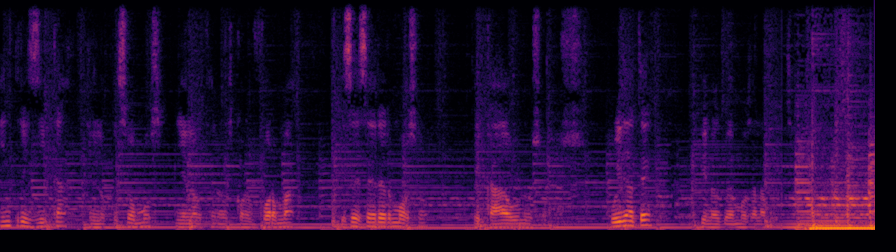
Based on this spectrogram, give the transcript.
intrínseca en lo que somos y en lo que nos conforma ese ser hermoso que cada uno somos. Cuídate y nos vemos a la próxima.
